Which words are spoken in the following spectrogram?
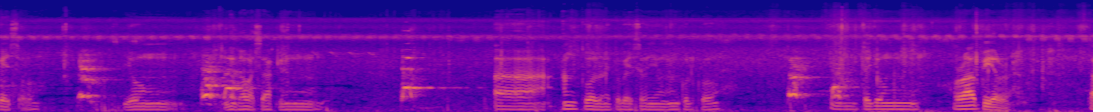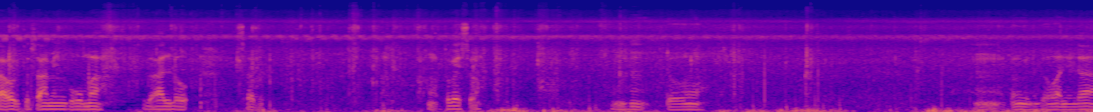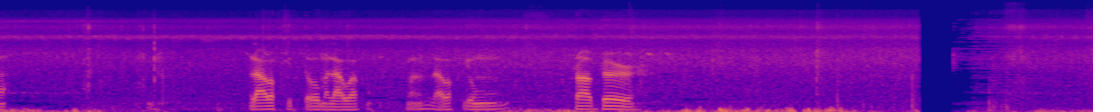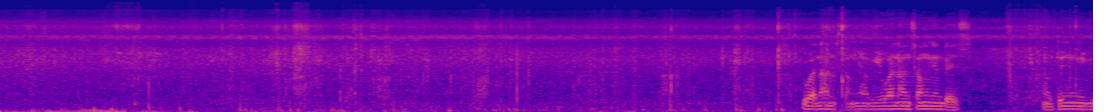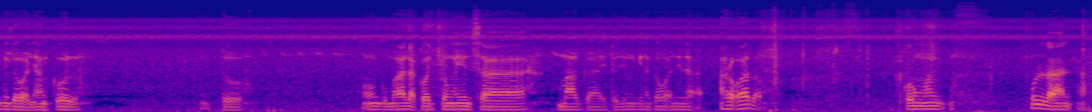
guys oh. yung nagawa sa aking ah uncle ito guys oh, yung uncle ko. Yan, ito yung rubber. Tawag ito sa amin guma galo sa Oh, ito guys oh. Mhm, ito. Mm, itong ginagawa nila malawak ito malawak malawak yung rubber. Iwan hansang niya. Iwan hansang niya guys. Ito yung ginagawa ni uncle. Ito oh, gumala ko ito ngayon sa umaga. Ito yung ginagawa nila araw-araw. Kung mag ulan ah,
